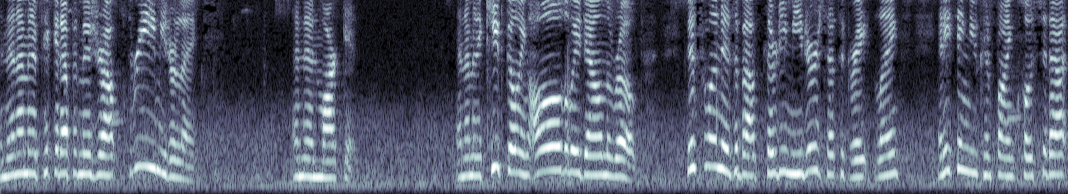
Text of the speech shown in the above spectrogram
And then I'm going to pick it up and measure out three meter lengths and then mark it. And I'm going to keep going all the way down the rope. This one is about 30 meters. That's a great length. Anything you can find close to that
